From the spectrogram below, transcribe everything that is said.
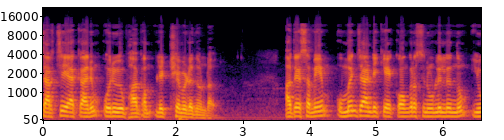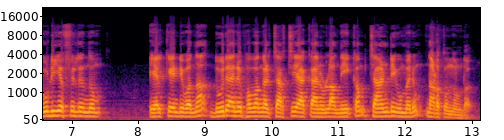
ചർച്ചയാക്കാനും ഒരു വിഭാഗം ലക്ഷ്യമിടുന്നുണ്ട്. അതേസമയം ഉമ്മൻചാണ്ടിക്ക് കോൺഗ്രസിനുള്ളിൽ നിന്നും യു ഡി എഫിൽ നിന്നും ഏൽക്കേണ്ടി വന്ന ദുരനുഭവങ്ങൾ ചർച്ചയാക്കാനുള്ള നീക്കം ചാണ്ടി ഉമ്മനും നടത്തുന്നുണ്ട്.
